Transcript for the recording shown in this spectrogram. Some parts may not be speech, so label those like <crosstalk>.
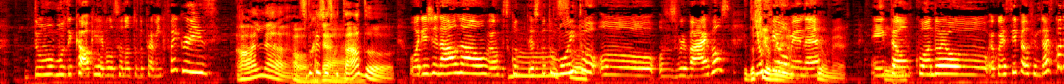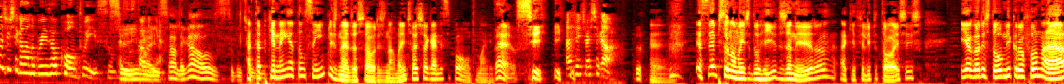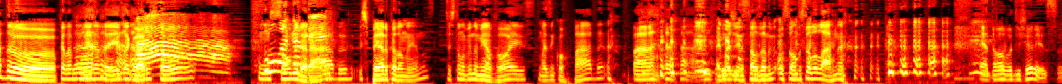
do musical que revolucionou tudo pra mim, que foi Grease. Olha, oh, você nunca tinha escutado? O original não, eu escuto, eu escuto muito o, os revivals e, e filme, o filme, né? Filme. Então, Sim. quando eu, eu conheci pelo filme, mas quando a gente chegar lá no Grease eu conto isso, Sim, essa historinha. Mas, ah, legal. Até porque nem é tão simples, né, de achar o original, mas a gente vai chegar nesse ponto, mas... É, sim. A gente vai chegar lá. É. Excepcionalmente do Rio de Janeiro, aqui é Felipe Toches. E agora estou microfonado pela primeira vez. Agora ah, estou com um som HD. melhorado. Espero, pelo menos. Vocês estão ouvindo a minha voz mais encorpada. Ah, <laughs> Imagina, você tá usando o som do celular, né? É, dá uma boa diferença.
